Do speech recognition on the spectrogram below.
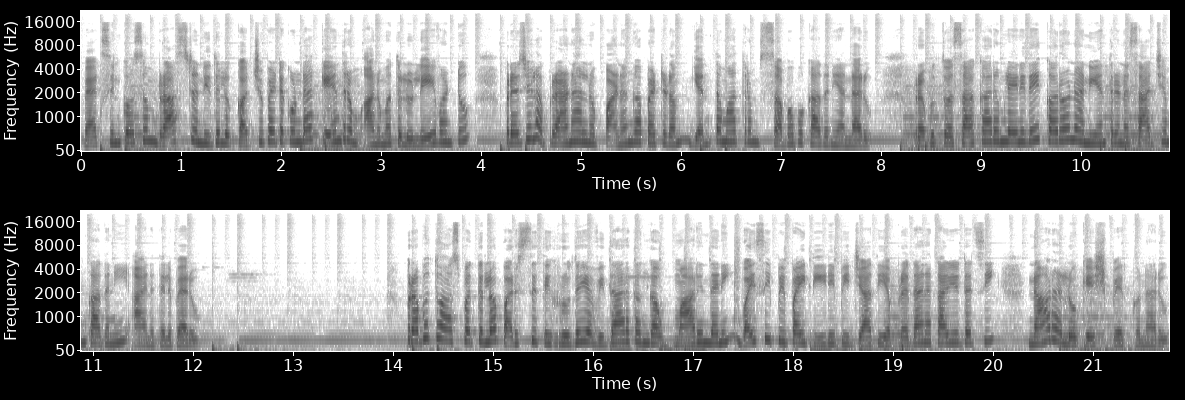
వ్యాక్సిన్ కోసం రాష్ట్ర నిధులు ఖర్చు పెట్టకుండా కేంద్రం అనుమతులు లేవంటూ ప్రజల ప్రాణాలను పణంగా పెట్టడం ఎంతమాత్రం సబబు కాదని అన్నారు. ప్రభుత్వ సహకారం లేనిదే కరోనా నియంత్రణ సాధ్యం కాదని ఆయన తెలిపారు. ప్రభుత్వ ఆసుపత్రిలో పరిస్థితి హృదయ విదారకంగా మారిందని వైసీపీపై టీడీపీ జాతీయ ప్రధాన కార్యదర్శి నారా లోకేష్ పేర్కొన్నారు.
